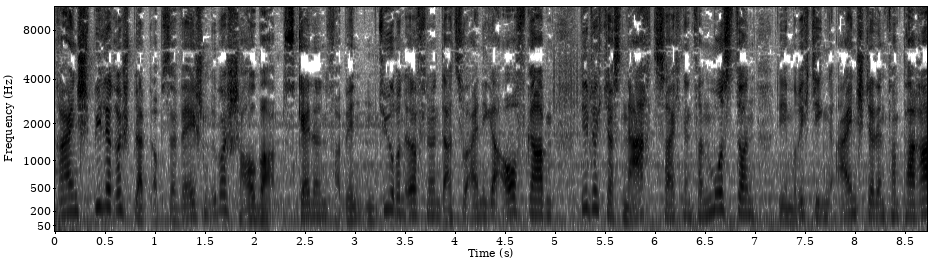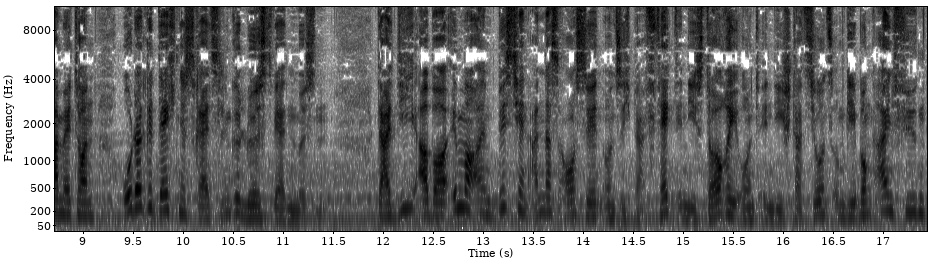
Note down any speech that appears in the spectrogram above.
Rein spielerisch bleibt Observation überschaubar. Scannen, verbinden, Türen öffnen, dazu einige Aufgaben, die durch das Nachzeichnen von Mustern, dem richtigen Einstellen von Parametern oder Gedächtnisrätseln gelöst werden müssen. Da die aber immer ein bisschen anders aussehen und sich perfekt in die Story und in die Stationsumgebung einfügen,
